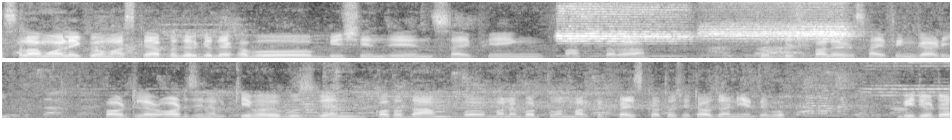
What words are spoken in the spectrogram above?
আসসালামু আলাইকুম। আজকে আপনাদেরকে দেখাবো বিশ ইঞ্জিন সাইফিং পাঁচতারা চব্বিশ সালের সাইফিং গাড়ি, পাওয়ার টিলার অরিজিনাল। কীভাবে বুঝবেন কত দাম মানে বর্তমান মার্কেট প্রাইস কত সেটাও জানিয়ে দেব। ভিডিওটা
